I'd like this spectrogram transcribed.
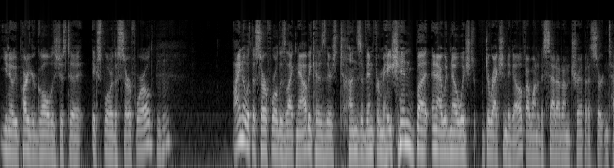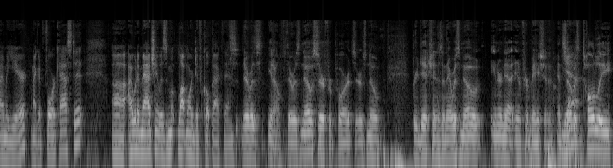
you know, part of your goal was just to explore the surf world. Mm-hmm. I know what the surf world is like now because there's tons of information, but and I would know which direction to go if I wanted to set out on a trip at a certain time of year and I could forecast it. Uh, I would imagine it was a lot more difficult back then. there was you know there was no surf reports there was no predictions and there was no internet information and so Yeah. it was totally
